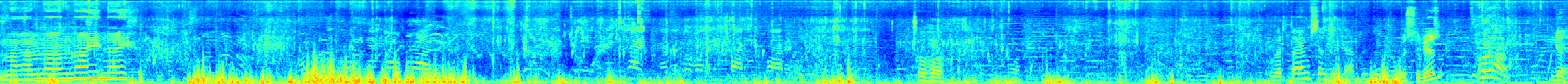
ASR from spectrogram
на Чого? Вертаємося до тебе додому. Серйозно? Де?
